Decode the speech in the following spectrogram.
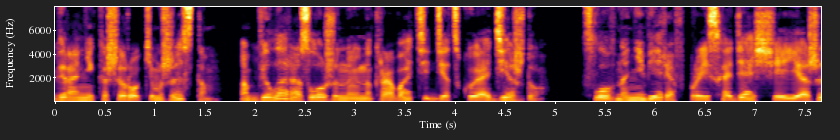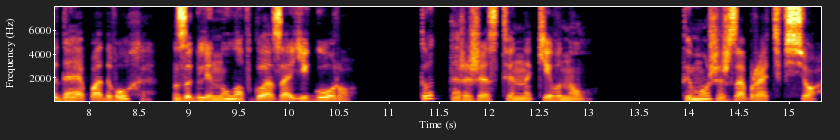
Вероника широким жестом обвела разложенную на кровати детскую одежду. Словно не веря в происходящее и ожидая подвоха, заглянула в глаза Егору. Тот торжественно кивнул. «Ты можешь забрать все,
